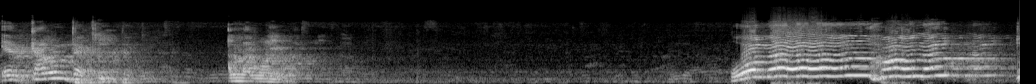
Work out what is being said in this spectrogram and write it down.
এর কারণটা কি আল্লাহ বলে وما خلقت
